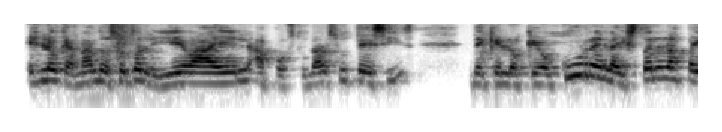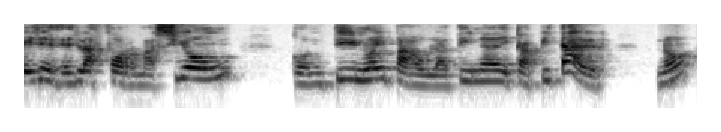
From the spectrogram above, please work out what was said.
es lo que Hernando de Soto le lleva a él a postular su tesis de que lo que ocurre en la historia de los países es la formación continua y paulatina de capital, ¿no?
